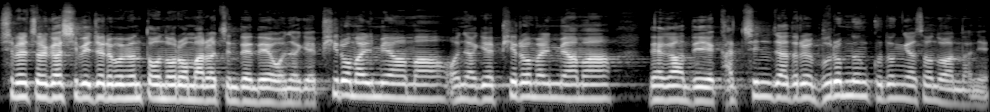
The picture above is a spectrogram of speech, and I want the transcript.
11절과 12절에 보면 또 너로 말할진대 내 언약의 피로 말미암아 언약의 피로 말미암아 내가 네 갇힌 자들을 무릎는 구덩이에서 놓았나니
